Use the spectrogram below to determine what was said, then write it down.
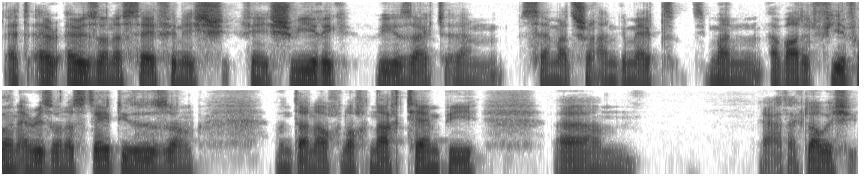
at Arizona State finde ich, find ich schwierig. Wie gesagt, ähm, Sam hat es schon angemerkt, man erwartet viel von Arizona State diese Saison und dann auch noch nach Tempe. Ähm, ja, da glaube ich,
